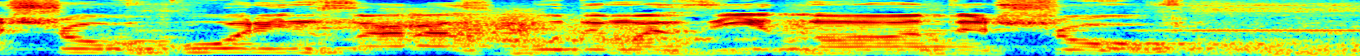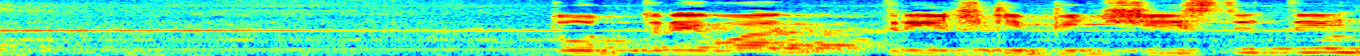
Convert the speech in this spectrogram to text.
Майже пройшов корінь, зараз будемо з'єднувати шов. Тут треба трішки підчистити.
